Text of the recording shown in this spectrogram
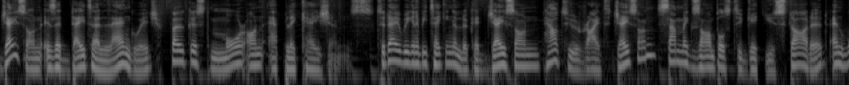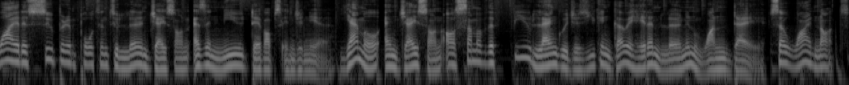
JSON is a data language focused more on applications. Today we're going to be taking a look at JSON, how to write JSON, some examples to get you started, and why it is super important to learn JSON as a new DevOps engineer. YAML and JSON are some of the few languages you can go ahead and learn in one day. So why not?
